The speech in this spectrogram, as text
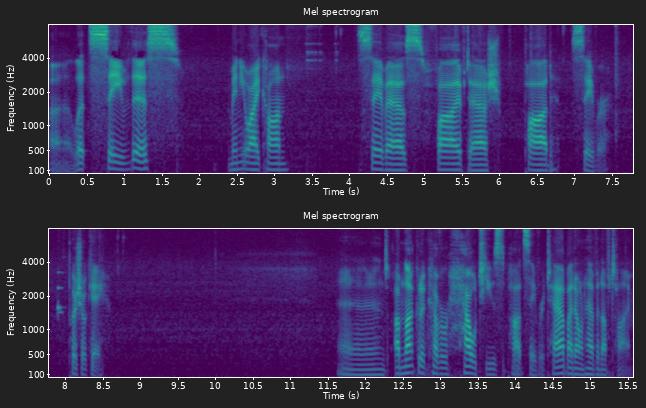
Uh, let's save this menu icon, save as 5 dash pod saver. Push OK. And I'm not going to cover how to use the pod saver tab. I don't have enough time.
